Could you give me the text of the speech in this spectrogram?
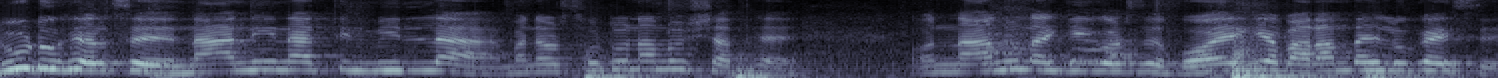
লুডু খেলছে নানি নাতি মিল্লা মানে ওর ছোট নানুর সাথে। ওর নানু না কি করছে ভয়ে গিয়ে বারান্দায় লুকাইছে।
